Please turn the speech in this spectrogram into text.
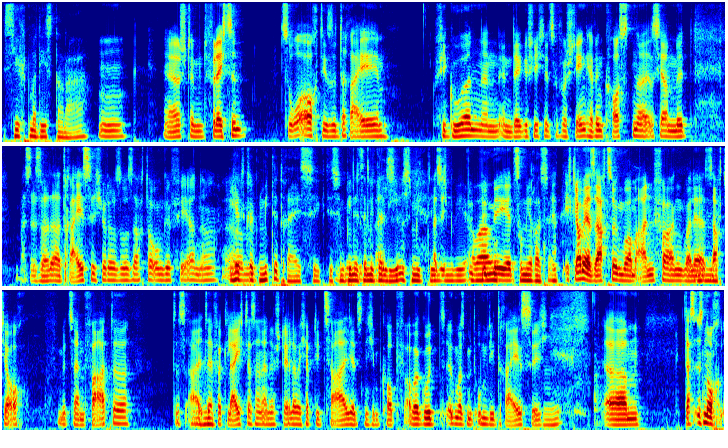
sieht man das dann auch. Mhm. Ja, stimmt. Vielleicht sind so auch diese drei Figuren in, in der Geschichte zu verstehen. Kevin Costner ist ja mit, was ist er da, 30 oder so, sagt er ungefähr. Ne? Ich hätte ähm, gesagt Mitte 30, deswegen Mitte bin ich jetzt ja mit der Lebensmitte also ich irgendwie. Aber mir jetzt, von mir aus. Ich glaube, er sagt es irgendwo am Anfang, weil er mhm. sagt ja auch mit seinem Vater das Alter, mhm. vergleicht das an einer Stelle, aber ich habe die Zahl jetzt nicht im Kopf. Aber gut, irgendwas mit um die 30. Mhm. Ähm, das ist noch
